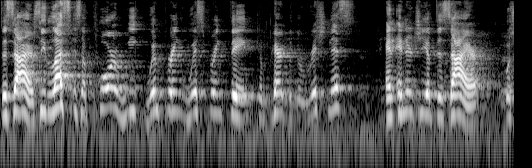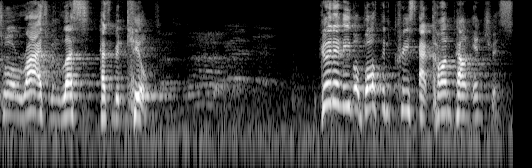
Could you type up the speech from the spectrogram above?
desire. See, lust is a poor, weak, whimpering, whispering thing compared with the richness and energy of desire, which will arise when lust has been killed. Good and evil both increase at compound interest.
